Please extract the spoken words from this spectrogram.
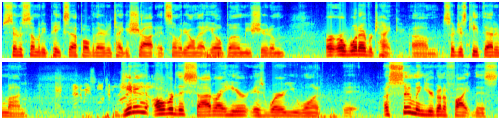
as soon as somebody peeks up over there to take a shot at somebody on that hill, boom, you shoot them, or, or whatever tank. Um, so just keep that in mind. Right Getting over this side right here is where you want, eh, assuming you're going to fight this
